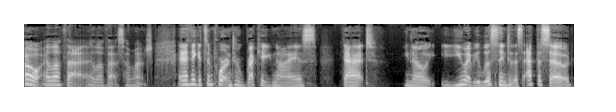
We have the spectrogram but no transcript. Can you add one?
Oh, I love that. I love that so much. And I think it's important to recognize that you know, you might be listening to this episode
